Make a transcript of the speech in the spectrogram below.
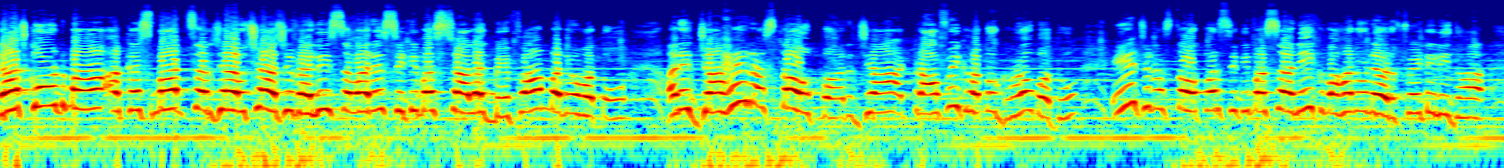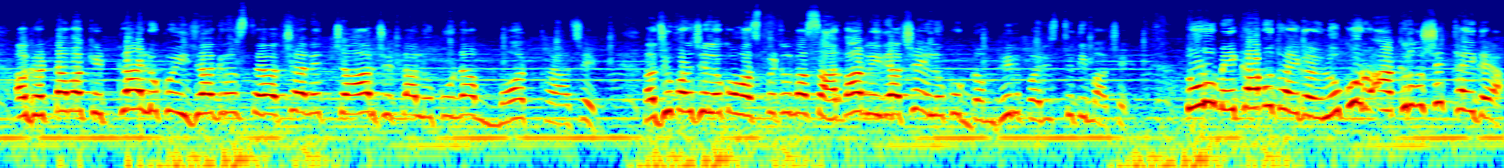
રાજકોટમાં અકસ્માત સર્જાયો છે. આજે વહેલી સવારે સિટી બસ ચાલક બેફામ બન્યો હતો અને જાહેર રસ્તા ઉપર જ્યાં ટ્રાફિક હતો ઘણો બધો, એ જ રસ્તા ઉપર સિટી બસે અનેક વાહનોને અડફેટી લીધા. આ ઘટનામાં કેટલાય લોકો ઈજાગ્રસ્ત થયા છે અને ચાર જેટલા લોકોના મોત થયા છે. હજુ પણ જે લોકો હોસ્પિટલમાં સારવાર લઈ રહ્યા છે, એ લોકો ગંભીર પરિસ્થિતિમાં છે. થોડું બેકાબુ થઈ ગયું. લોકો આક્રોશિત થઈ ગયા.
